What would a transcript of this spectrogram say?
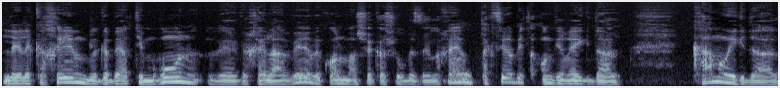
ללקחים לגבי התמרון וחיל האוויר וכל מה שקשור בזה. לכן תקציב הביטחון כנראה יגדל. כמה הוא יגדל,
